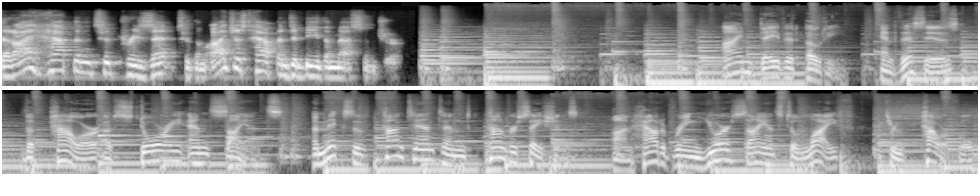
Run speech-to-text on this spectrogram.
that I happen to present to them. I just happen to be the messenger. I'm David Otey, and this is The Power of Story and Science, a mix of content and conversations on how to bring your science to life through powerful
